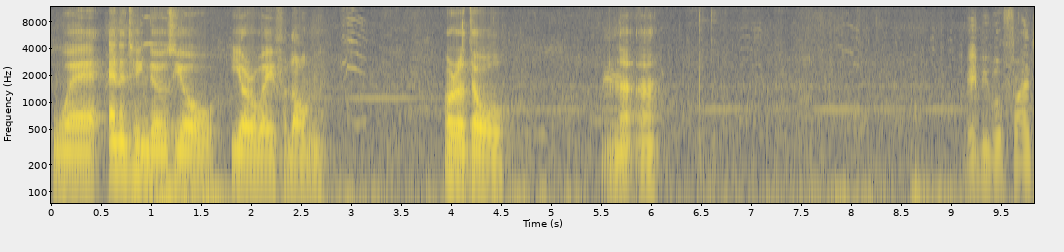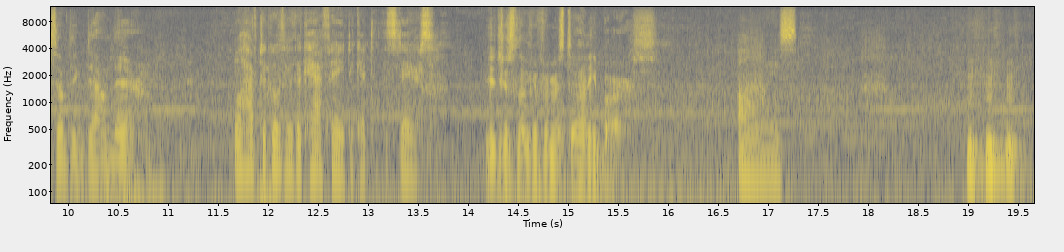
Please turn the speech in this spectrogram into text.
where anything goes your your way for long. Or at all. Nuh-uh. maybe we'll find something down there. We'll have to go through the cafe to get to the stairs. You're just looking for Mr. Honeybars. Always.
